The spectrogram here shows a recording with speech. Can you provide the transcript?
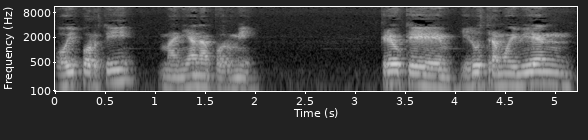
Hoy por ti, mañana por mim. Creo que ilustra muy bien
